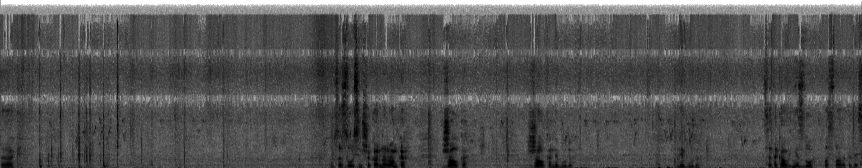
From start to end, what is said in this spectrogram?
Так. Ну, Це зовсім шикарна рамка. Жалко. Жалко, не буду. Не буду. Це така в гніздо поставити десь.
